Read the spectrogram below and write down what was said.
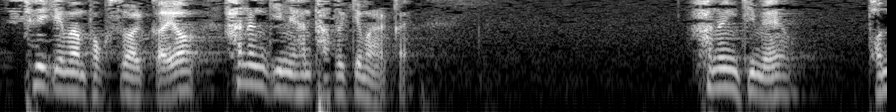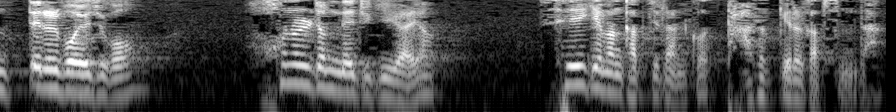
세 개만 복수할까요? 하는 김에 한 다섯 개만 할까요? 하는 김에 번때를 보여주고 혼을 좀 내주기 위하여 세 개만 갚지 않고 다섯 개를 갚습니다.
